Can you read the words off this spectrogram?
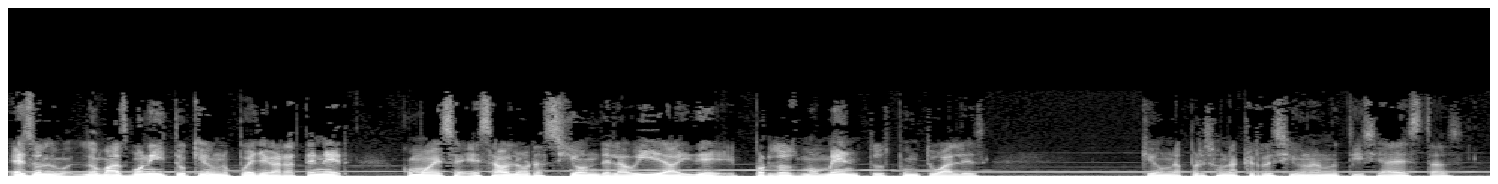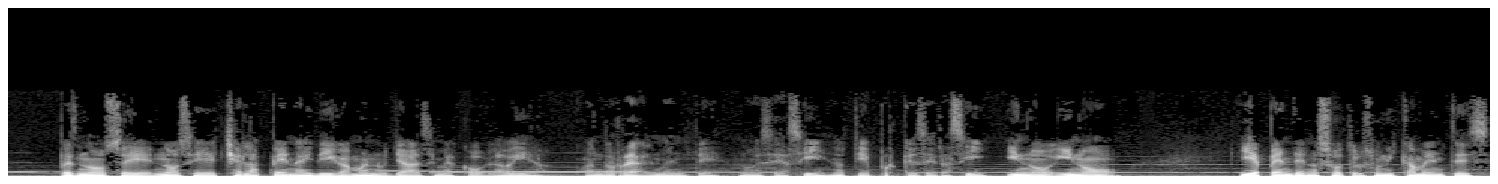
eso es lo más bonito que uno puede llegar a tener como esa, esa valoración de la vida y de, por los momentos puntuales que una persona que recibe una noticia de estas, pues no se, no se eche la pena y diga, bueno, ya se me acabó la vida, cuando realmente no es así, no tiene por qué ser así, y no, y no, y depende de nosotros únicamente es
